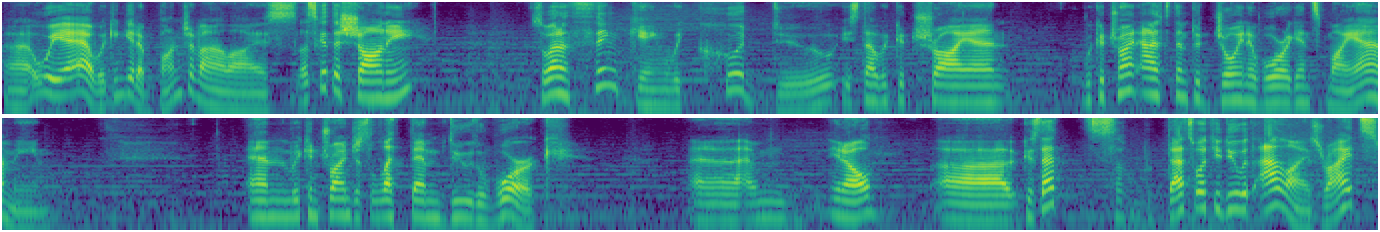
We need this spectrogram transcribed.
Uh, oh yeah, we can get a bunch of allies. Let's get the Shawnee. So what I'm thinking we could do is that we could try and we could try and ask them to join a war against Miami. And we can try and just let them do the work. Uh, and, you know, because uh, that's that's what you do with allies, right?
